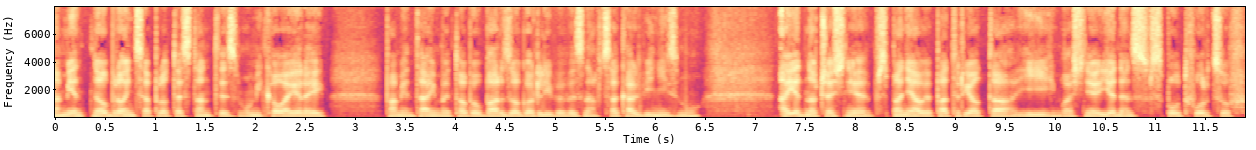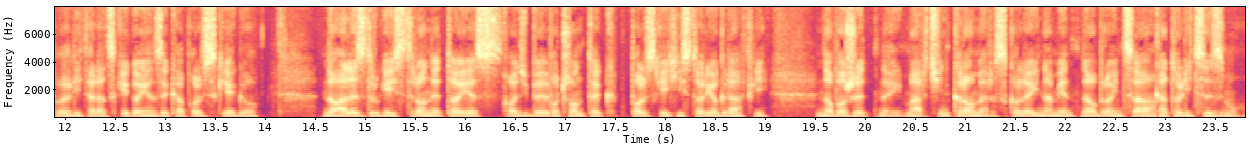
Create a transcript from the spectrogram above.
namiętny obrońca protestantyzmu Mikołaj Rej. Pamiętajmy, to był bardzo gorliwy wyznawca kalwinizmu a jednocześnie wspaniały patriota i właśnie jeden z współtwórców literackiego języka polskiego. No ale z drugiej strony to jest choćby początek polskiej historiografii nowożytnej. Marcin Kromer, z kolei namiętny obrońca katolicyzmu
